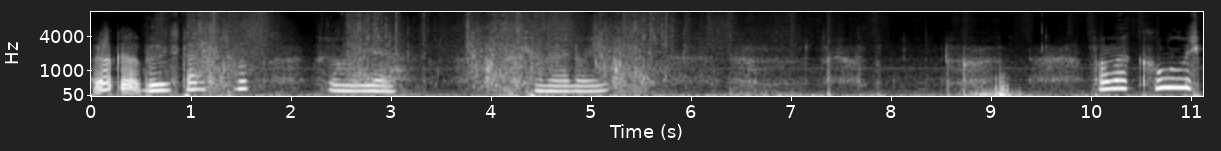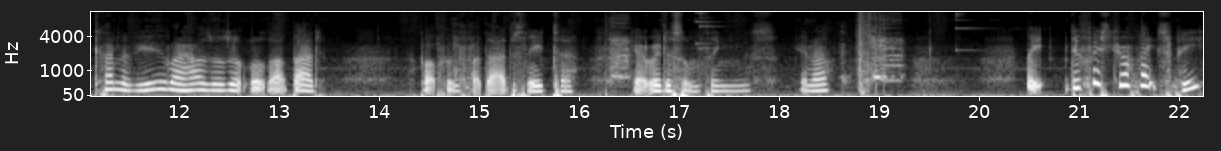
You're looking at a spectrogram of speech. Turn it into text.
I'm not got a moon stand so yeah, it's kind of annoying. From a coolish kind of view, my house doesn't look that bad. Apart from the fact that I just need to get rid of some things, you know? Wait, do fish drop XP?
